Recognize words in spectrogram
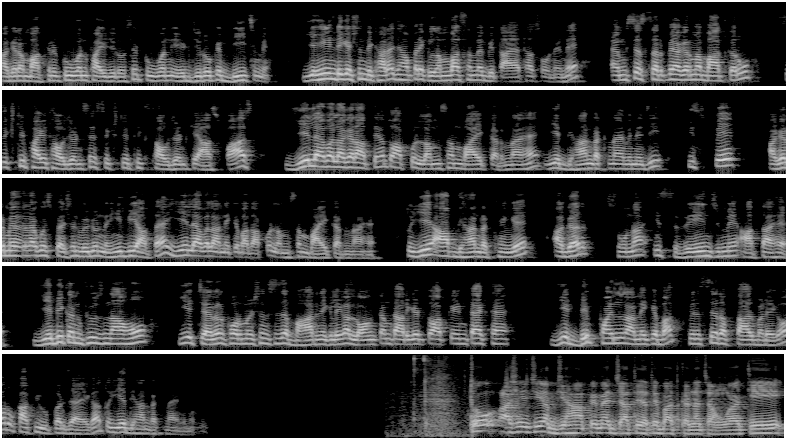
अगर हम बात करें टू वन फाइव ज़ीरो से टू वन एट ज़ीरो के बीच में, यही इंडिकेशन दिखा रहा है जहाँ पर एक लंबा समय बिताया था सोने ने। एमसीएस स्तर पे अगर मैं बात करूँ 65,000 से 66,000 के आसपास ये लेवल अगर आते हैं तो आपको लमसम बाय करना है। ये ध्यान रखना है विनय जी इस पे अगर मेरा कोई स्पेशल वीडियो नहीं भी आता है ये लेवल आने के बाद आपको लमसम बाय करना है। तो ये आप ध्यान रखेंगे अगर सोना इस रेंज में आता है ये भी कंफ्यूज ना हो कि ये चैनल फॉर्मेशन से जब बाहर निकलेगा लॉन्ग टर्म टारगेट तो आपके इंटैक्ट है। ये डिप फाइनल आने के बाद फिर से रफ्तार बढ़ेगा और काफ़ी ऊपर जाएगा तो ये ध्यान रखना है जी। तो आशीष जी, अब जहाँ पे मैं जाते जाते बात करना चाहूँगा कि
